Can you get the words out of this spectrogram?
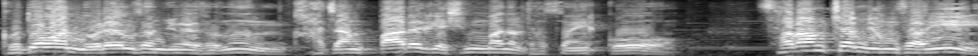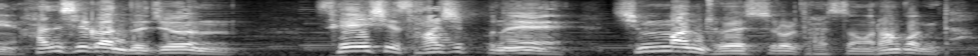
그동안 노래 영상 중에서는 가장 빠르게 10만을 달성했고 사랑참 영상이 1시간 늦은 3시 40분에 10만 조회수를 달성을 한 겁니다.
